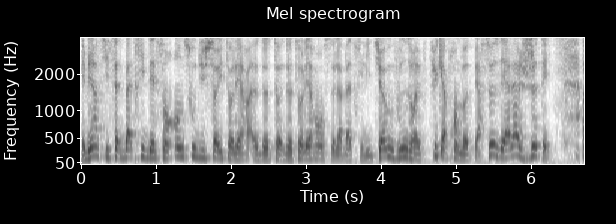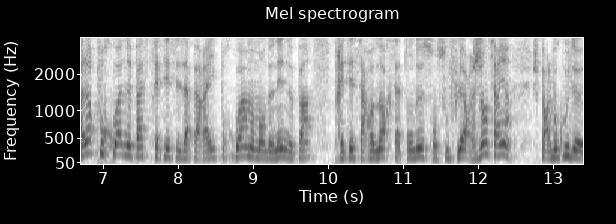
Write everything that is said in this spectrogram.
eh bien si cette batterie descend en dessous du seuil de, de, tolérance de la batterie lithium, vous n'aurez plus qu'à prendre votre perceuse et à la jeter. Alors pourquoi ne pas se prêter ces appareils? Pourquoi à un moment donné ne pas prêter sa remorque, sa tondeuse, son souffleur? J'en sais rien. Je parle beaucoup de,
